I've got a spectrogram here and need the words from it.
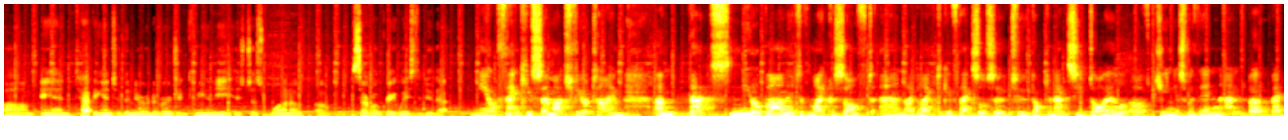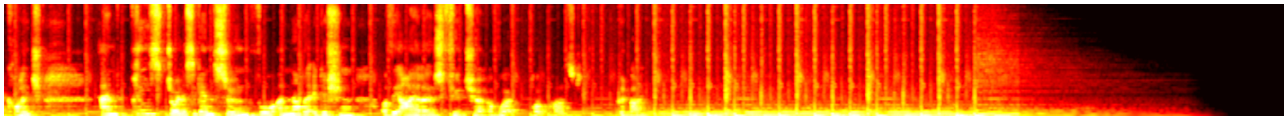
um, and tapping into the neurodivergent community is just one of, of, several great ways to do that. Neil, thank you so much for your time. Um, that's Neil Barnett of Microsoft, and I'd like to give thanks also to Dr. Nancy Doyle of Genius Within and Birkbeck College. And please join us again soon for another edition of the ILO's Future of Work podcast. Goodbye.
